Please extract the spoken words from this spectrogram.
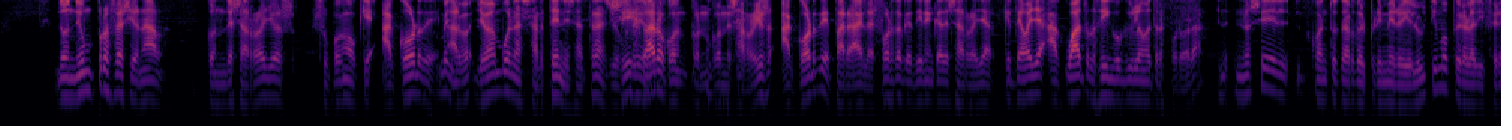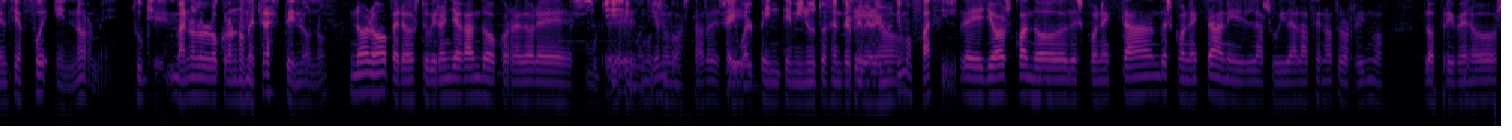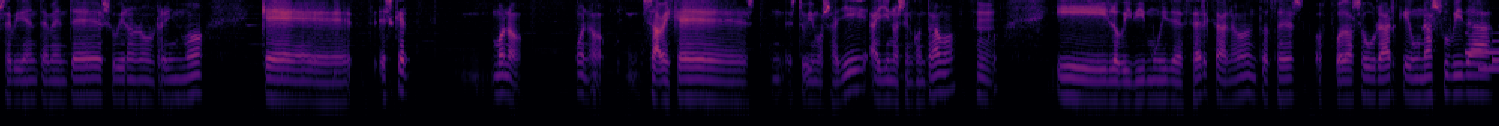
Donde un profesional con desarrollos, supongo que acorde al- llevan buenas sartenes atrás, yo sí, creo. claro, con, con- con desarrollos acorde para el esfuerzo que tienen que desarrollar. Que te vaya a 4 o 5 kilómetros por hora. No sé el- cuánto tardó el primero y el último, pero la diferencia fue enorme. Tú, Sí. Manolo, lo cronometraste, ¿no? ¿no? No, no, pero estuvieron llegando corredores eh, Muchísimo mucho tiempo. más tarde. O sea, sí. igual 20 minutos entre el Sí, primero y el último, fácil. Ellos cuando desconectan, desconectan y la subida la hacen a otro ritmo. Los primeros, evidentemente, subieron a un ritmo que es que, bueno, bueno, sabéis que est- estuvimos allí, allí nos encontramos Hmm. y lo viví muy de cerca, ¿no? Entonces os puedo asegurar que una subida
